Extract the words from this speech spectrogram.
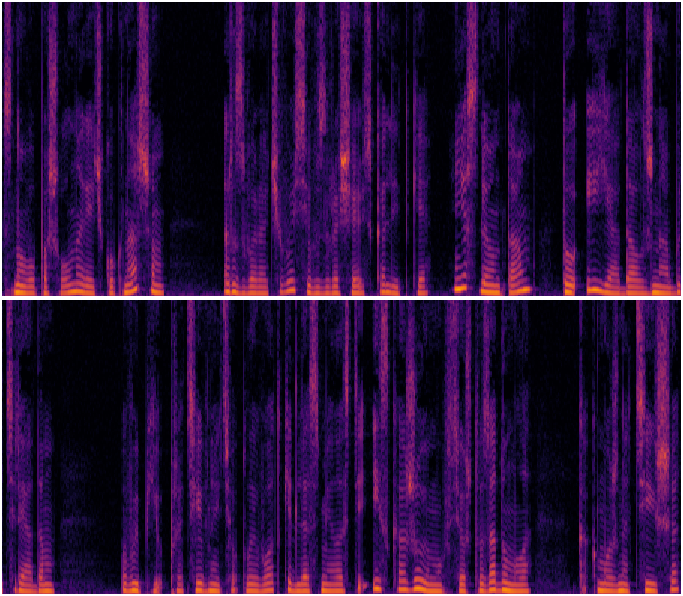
Снова пошел на речку к нашим? Разворачиваюсь и возвращаюсь к калитке. Если он там, то и я должна быть рядом. Выпью противной теплой водки для смелости и скажу ему все, что задумала. Как можно тише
